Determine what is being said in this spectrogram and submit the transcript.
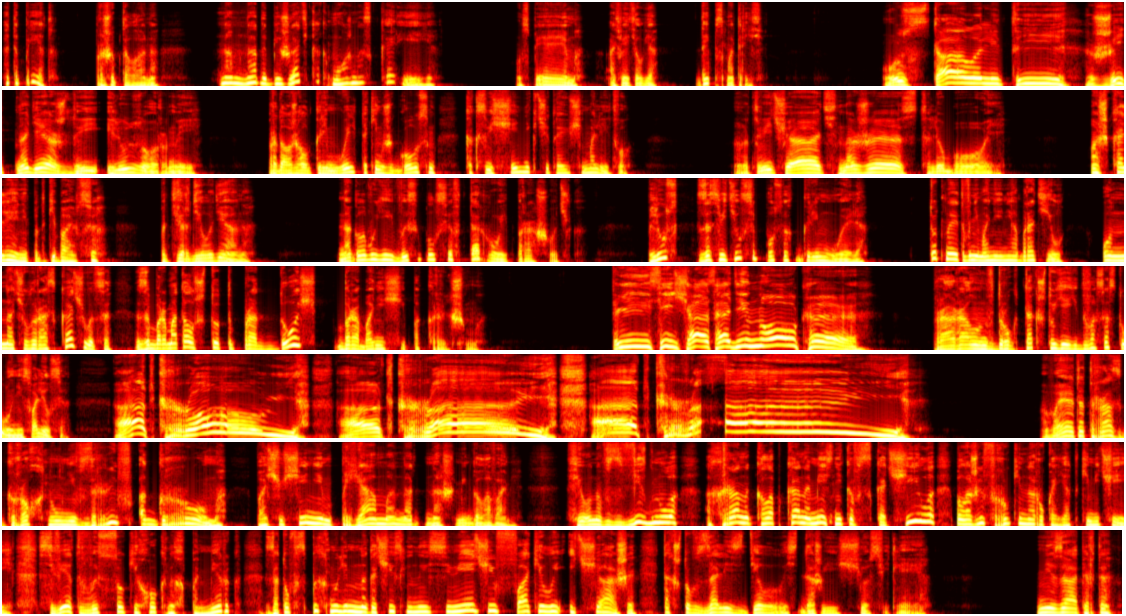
это бред», — прошептала она. «Нам надо бежать как можно скорее». «Успеем», — ответил я. «Дай посмотреть». «Устала ли ты жить надеждой иллюзорной?» Продолжал Гримуэль таким же голосом, как священник, читающий молитву. «Отвечать на жест любой». «Аж колени подгибаются», — подтвердила Диана. На голову ей высыпался второй порошочек. Плюс засветился посох Гримуэля — тот на это внимание не обратил. Он начал раскачиваться, забормотал что-то про дождь, барабанящий по крышам. «Ты сейчас одинока!» Проорал он вдруг так, что я едва со стула не свалился. «Открой! Открой! Открой!» В этот раз грохнул не взрыв, а гром, по ощущениям прямо над нашими головами. Фиона взвизгнула, охрана колобка наместников вскочила, положив руки на рукоятки мечей. Свет в высоких окнах померк, зато вспыхнули многочисленные свечи, факелы и чаши, так что в зале сделалось даже еще светлее. «Не заперто», —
